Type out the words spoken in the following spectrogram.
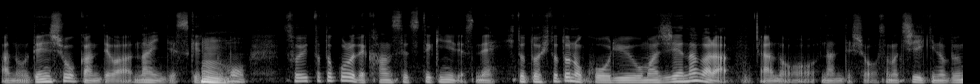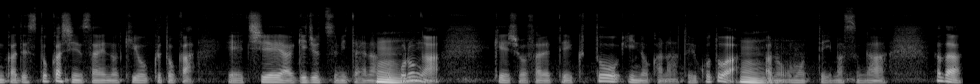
あの伝承館ではないんですけれども、そういったところで間接的にですね人と人との交流を交えながらあの何でしょうその地域の文化ですとか震災の記憶とか、えー知恵や技術みたいなところが継承されていくといいのかなということは、うん。あの思っていますがただ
